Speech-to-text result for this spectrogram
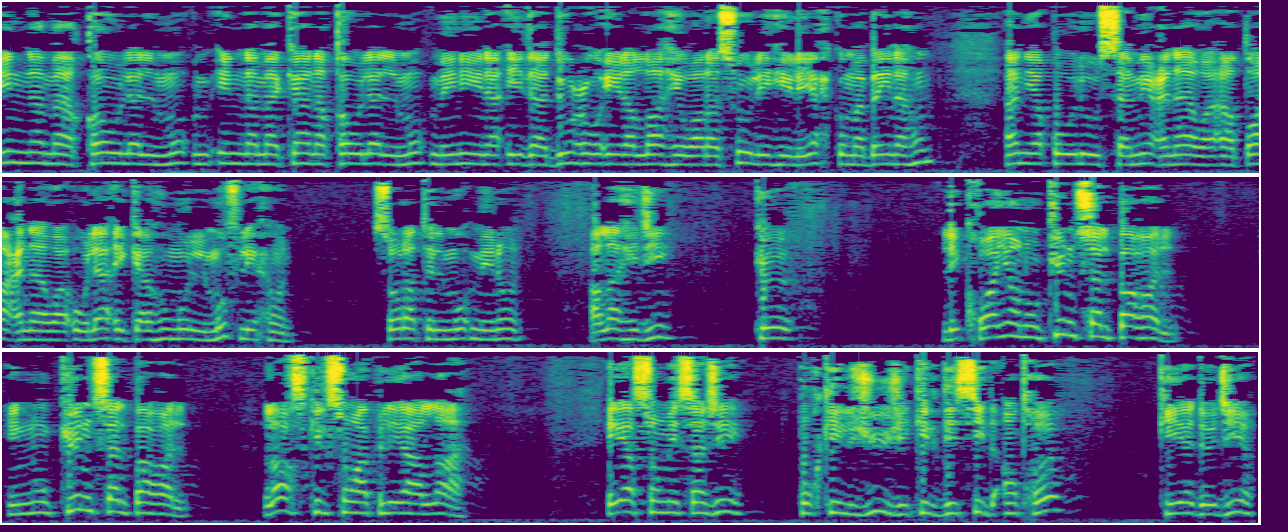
إنما قول المؤمن إنما كان قول المؤمنين إذا دعوا إلى الله ورسوله ليحكم بينهم أن يقولوا سمعنا وأطعنا وأولئك هم المفلحون سورة المؤمنون Allah dit que les croyants n'ont qu'une seule parole ils n'ont qu'une seule parole lorsqu'ils sont appelés à Allah et à son messager pour qu'ils jugent et qu'ils décident entre eux qui est de dire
